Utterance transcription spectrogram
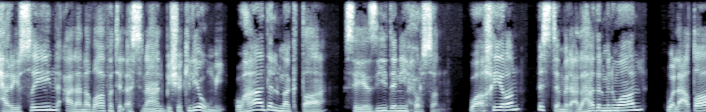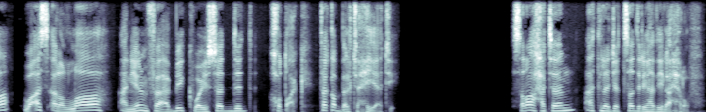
حريصين على نظافة الأسنان بشكل يومي. وهذا المقطع سيزيدني حرصا. وأخيرا استمر على هذا المنوال والعطاء وأسأل الله أن ينفع بك ويسدد خطاك. تقبل تحياتي. صراحة أثلجت صدري هذه الأحرف.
